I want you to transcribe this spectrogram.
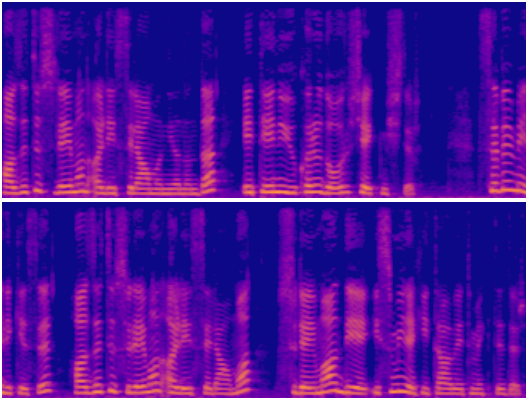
Hz. Süleyman aleyhisselamın yanında eteğini yukarı doğru çekmiştir. Sebe Melikesi Hazreti Süleyman Aleyhisselam'a Süleyman diye ismiyle hitap etmektedir.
